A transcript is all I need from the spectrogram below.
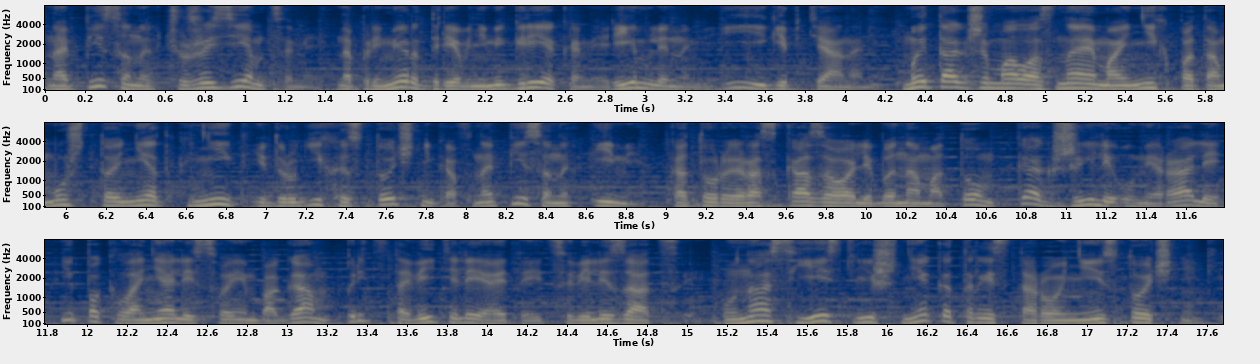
написанных чужеземцами, например, древними греками, римлянами и египтянами. Мы также мало знаем о них, потому что нет книг и других источников, написанных ими, которые рассказывали бы нам о том, как жили, умирали и поклонялись своим богам представители этой цивилизации у нас есть лишь некоторые сторонние источники.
